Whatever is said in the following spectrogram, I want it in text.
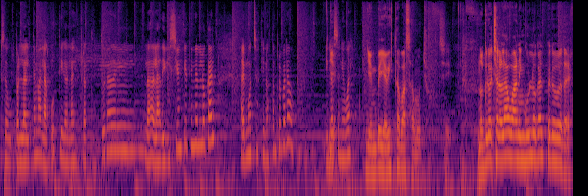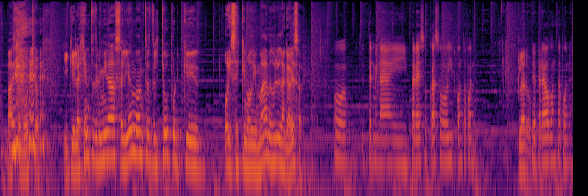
O sea, por el tema de la acústica, la infraestructura, de la, la división que tiene el local, hay muchos que no están preparados. Y lo Y- hacen igual. Y en Bellavista pasa mucho. Sí. No quiero echar al agua a ningún local, pero eh, pasa mucho. y que la gente termina saliendo antes del show porque, hoy sé que no doy más, me duele la cabeza. O termina y para esos casos ir con tapones. Claro. Preparado con tapones.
